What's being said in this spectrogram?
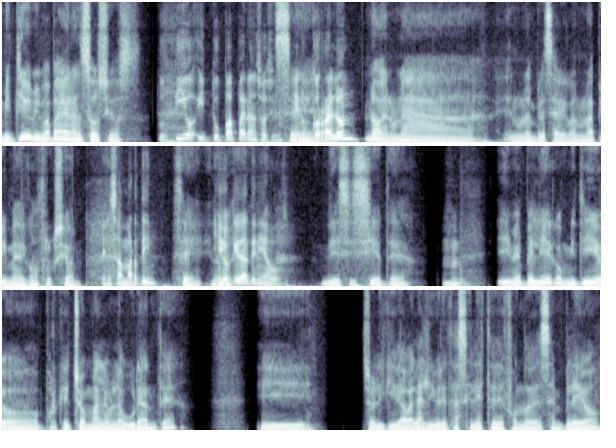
Mi tío y mi papá eran socios. Tu tío y tu papá eran socios. Sí. ¿En un corralón? No, en una en una empresa, con una pyme de construcción. En San Martín. Sí. ¿Y no qué edad tenías vos? 17. Ujú. Y me peleé con mi tío porque echó mal a un laburante. Y yo liquidaba las libretas celestes de fondo de desempleo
